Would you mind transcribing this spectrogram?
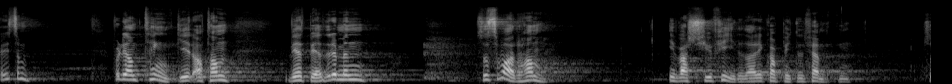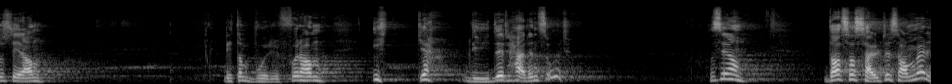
Liksom fordi han tenker at han vet bedre, men så svarer han i vers 24 der i kapittel 15. Så sier han litt om hvorfor han ikke lyder Herrens ord. Så sier han Da sa Saul til Samuel,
